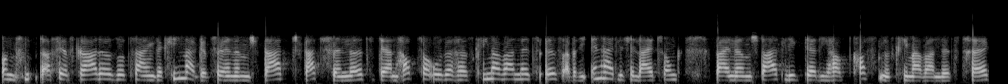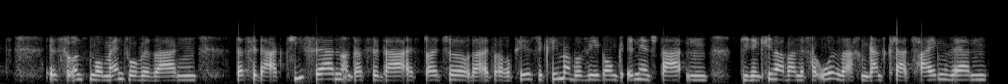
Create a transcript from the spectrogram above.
Und dass jetzt gerade sozusagen der Klimagipfel in einem Staat stattfindet, der ein Hauptverursacher des Klimawandels ist, aber die inhaltliche Leitung bei einem Staat liegt, der die Hauptkosten des Klimawandels trägt, ist für uns ein Moment, wo wir sagen, dass wir da aktiv werden und dass wir da als deutsche oder als europäische Klimabewegung in den Staaten, die den Klimawandel verursachen, ganz klar zeigen werden,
